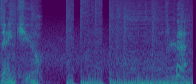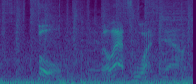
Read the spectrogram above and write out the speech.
Thank you. Full. Well, that's one down.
